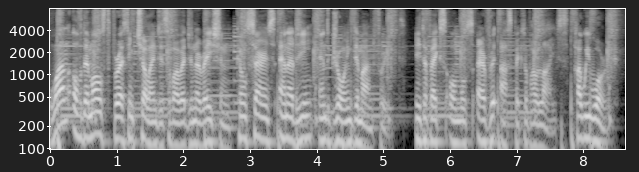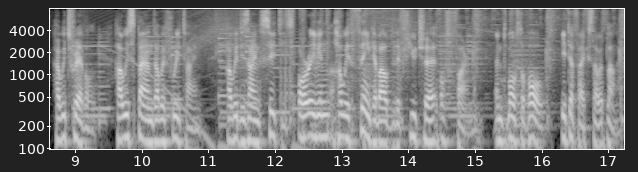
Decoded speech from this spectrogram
One of the most pressing challenges of our generation concerns energy and growing demand for it. It affects almost every aspect of our lives how we work, how we travel, how we spend our free time, how we design cities, or even how we think about the future of farming. And most of all, it affects our planet.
